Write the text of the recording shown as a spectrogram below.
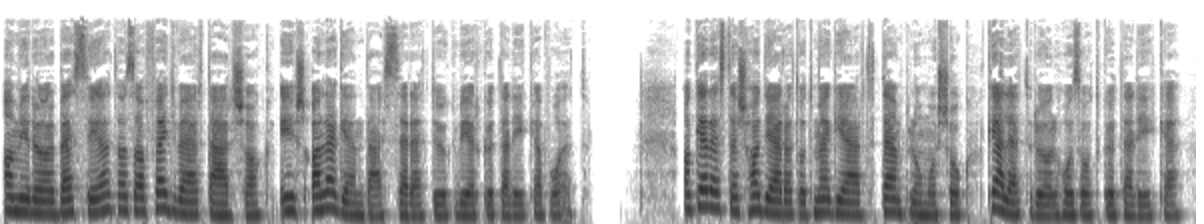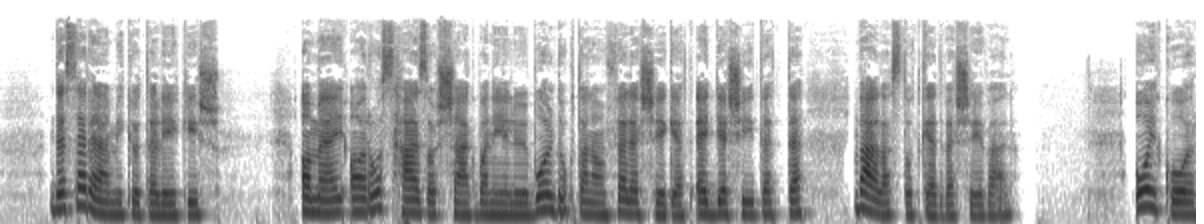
Amiről beszélt, az a fegyvertársak és a legendás szeretők vérköteléke volt. A keresztes hadjáratot megjárt templomosok keletről hozott köteléke, de szerelmi kötelék is, amely a rossz házasságban élő boldogtalan feleséget egyesítette választott kedvesével. Olykor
